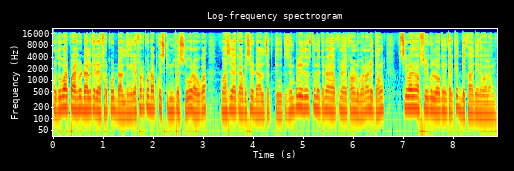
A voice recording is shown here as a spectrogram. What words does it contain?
और दो बार पासवर्ड डाल के रेफर कोड डाल देंगे। रेफर कोड आपको स्क्रीन पर शो रहा होगा, वहाँ से जाकर आप इसे डाल सकते हो। तो सिंपली दोस्तों, मैं इतना अपना अकाउंट बना लेता हूँ। उसके बाद मैं आप सभी को लॉगिन करके दिखा देने वाला हूँ।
